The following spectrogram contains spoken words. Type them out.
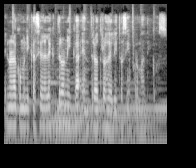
en una comunicación electrónica, entre otros delitos informáticos.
